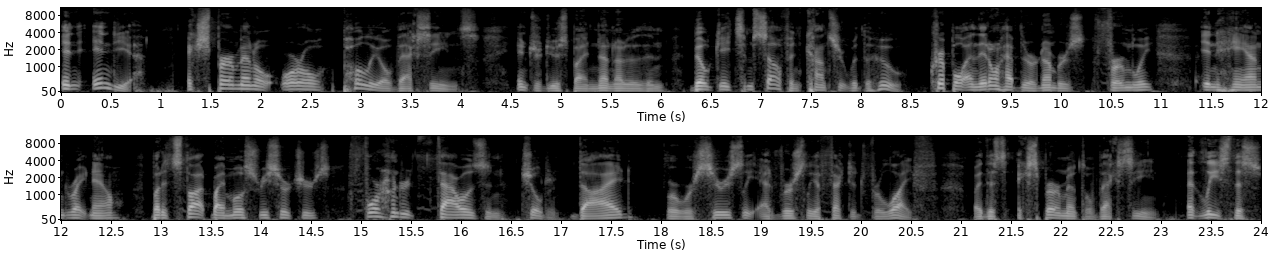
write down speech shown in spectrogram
In India, experimental oral polio vaccines introduced by none other than Bill Gates himself in concert with the WHO cripple, and they don't have their numbers firmly in hand right now, but it's thought by most researchers 400,000 children died or were seriously adversely affected for life by this experimental vaccine. At least this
